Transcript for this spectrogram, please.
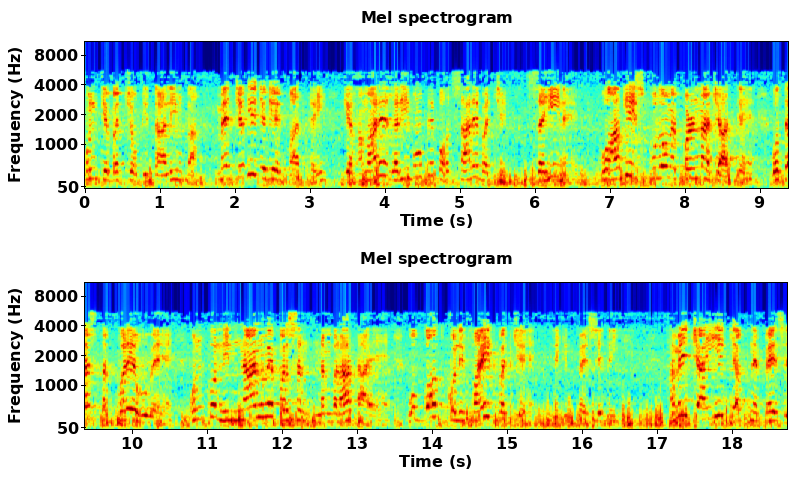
ان کے بچوں کی تعلیم کا میں جگہ جگہ ایک بات کہی کہ ہمارے غریبوں کے بہت سارے بچے ذہین ہیں۔ وہ آگے اسکولوں میں پڑھنا چاہتے ہیں، وہ دس تک پڑے ہوئے ہیں۔ ان کو ننانوے پرسنٹ نمبرات آئے ہیں۔ وہ بہت کوالیفائڈ بچے ہیں، لیکن پیسے نہیں ہیں۔ ہمیں چاہیے کہ اپنے پیسے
